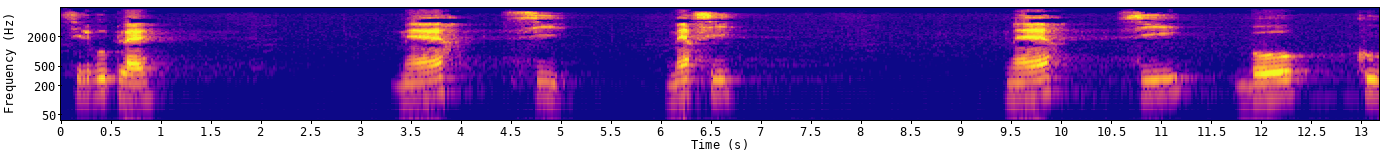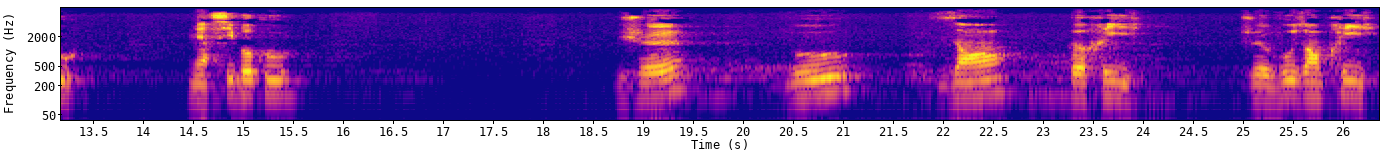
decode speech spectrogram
S'il vous plaît. Merci. Merci. Merci beaucoup. Merci beaucoup. Je vous en prie. Je vous en prie.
